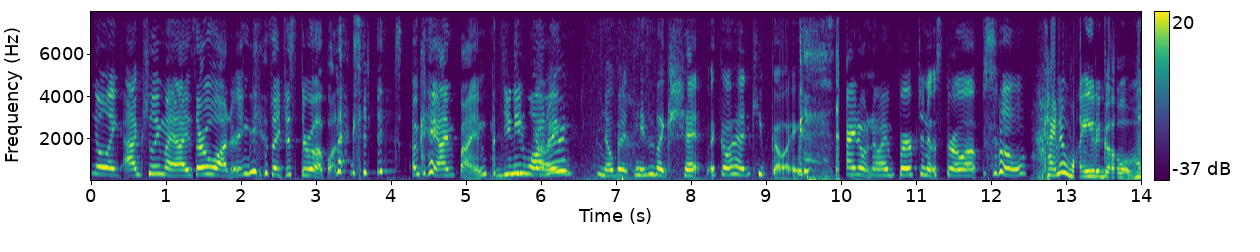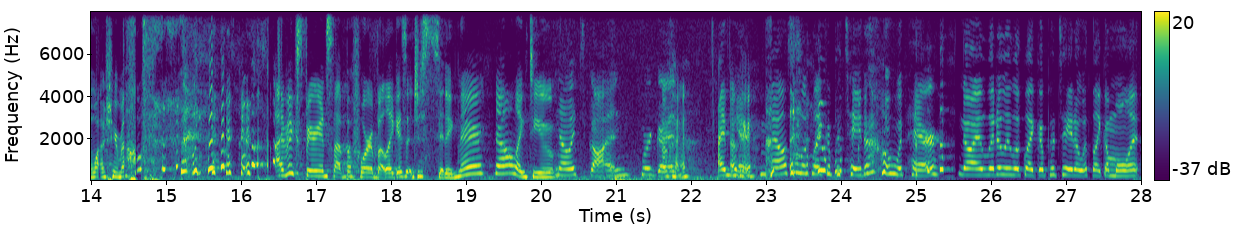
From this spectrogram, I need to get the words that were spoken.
no, like actually, my eyes are watering because I just threw up on accident. Okay, I'm fine. Do you need Keep water? going. No, but it tasted like shit. But go ahead, keep going. I don't know. I burped and it was throw up. So kind of want you to go wash your mouth. I've experienced that before, but like, is it just sitting there now? Like, do you? no, it's gone. We're good. Okay. I'm Okay. here. I also look like a potato with hair. No, I literally look like a potato with like a mullet,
